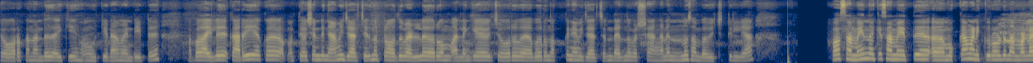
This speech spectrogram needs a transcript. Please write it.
ചോറൊക്കെ കണ്ട് അതിലേക്ക് ഊറ്റിയിടാൻ വേണ്ടിയിട്ട്. അപ്പോൾ അതിൽ കറിയൊക്കെ അത്യാവശ്യം ഉണ്ട്. ഞാൻ വിചാരിച്ചിരുന്നു കേട്ടോ അത് വെള്ളേറും അല്ലെങ്കിൽ ചോറ് വേവേറും എന്നൊക്കെ ഞാൻ വിചാരിച്ചിട്ടുണ്ടായിരുന്നു. പക്ഷേ അങ്ങനെ ഒന്നും സംഭവിച്ചിട്ടില്ല. അപ്പോൾ സമയം നോക്കിയ സമയത്ത് മുക്കാൽ മണിക്കൂർ കൊണ്ട് നമ്മളെ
